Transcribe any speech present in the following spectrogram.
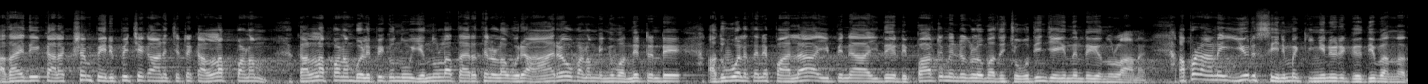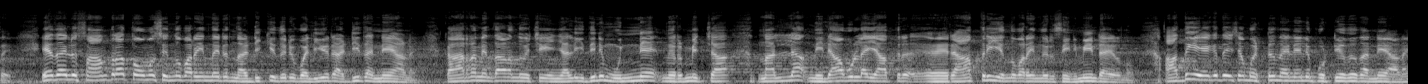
അതായത് ഈ കലക്ഷൻ പെരുപ്പിച്ച് കാണിച്ചിട്ട് കള്ളപ്പണം കള്ളപ്പണം വെളുപ്പിക്കുന്നു എന്നുള്ള തരത്തിലുള്ള ഒരു ആരോപണം ഇങ്ങ് വന്നിട്ടുണ്ട്. അതുപോലെ തന്നെ പല ഈ പിന്നെ ഇത് ഡിപ്പാർട്ട്മെന്റുകളും അത് ചോദ്യം ചെയ്യുന്നുണ്ട് എന്നുള്ളതാണ്. അപ്പോഴാണ് ഈ ഒരു സിനിമയ്ക്ക് ഇങ്ങനെ ഒരു ഗതി വന്നത്. ഏതായാലും സാന്ദ്ര തോമസ് എന്ന് പറയുന്ന ഒരു നടിക്ക് ഇതൊരു വലിയൊരു അടി തന്നെയാണ്. കാരണം എന്താണെന്ന് വെച്ച് കഴിഞ്ഞാൽ ഇതിന് മുന്നേ നിർമ്മിച്ച നല്ല നിലാവുള്ള യാത്ര രാത്രി എന്ന് പറയുന്ന ഒരു സിനിമയുണ്ടായിരുന്നു അത് ഏകദേശം എട്ട് നിലയിൽ പൊട്ടിയത് തന്നെയാണ്.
